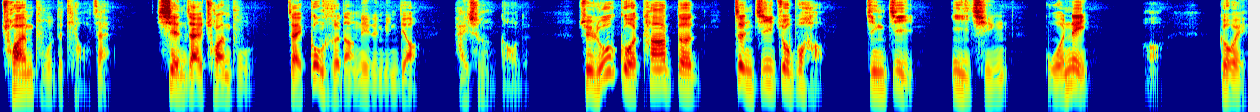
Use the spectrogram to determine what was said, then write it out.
川普的挑战。现在川普在共和党内的民调还是很高的。所以，如果他的政绩做不好，经济、疫情、国内，哦，各位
